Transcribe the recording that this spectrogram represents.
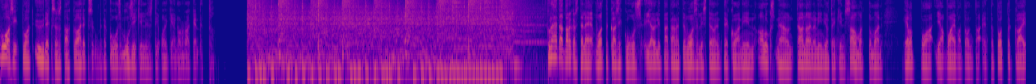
vuosi 1986 musiikillisesti oikein on rakennettu. kun lähdetään tarkastelemaan vuotta 86 ja ylipäätään näiden vuosilistojen tekoa, niin aluksi on, tämä on aina niin jotenkin saumattoman helppoa ja vaivatonta, että totta kai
